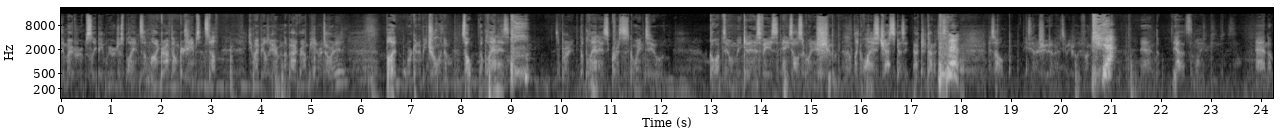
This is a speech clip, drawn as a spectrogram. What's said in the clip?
in my room sleeping. We were just playing some Minecraft Hunger Games and stuff. You might be able to hear him in the background being retarded. But we're gonna be trolling him. So the plan is, so the plan is Chris is going to go up to him and get in his face, and he's also going to shoot like on his chest because it actually kind of does it. So he's gonna shoot him, and it's gonna be really funny. And yeah, that's the point. And uh,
